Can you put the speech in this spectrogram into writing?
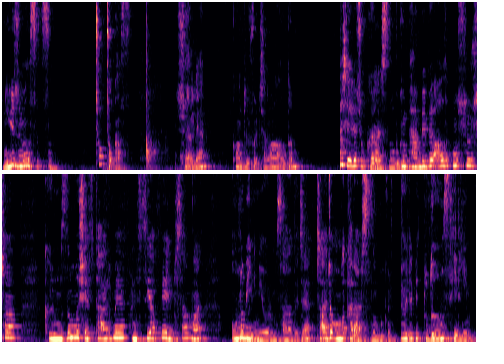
Hani yüzümü ısıtsın. Çok çok az. Şöyle kontür fırçamı aldım. Her şeyle çok kararsızım. Bugün pembe bir allık mı sürsem, kırmızı mı, şeftali mi? Hani siyah bir elbisem var. Onu bilmiyorum sadece. Sadece onda kararsızım bugün. Şöyle bir dudağımı sileyim.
